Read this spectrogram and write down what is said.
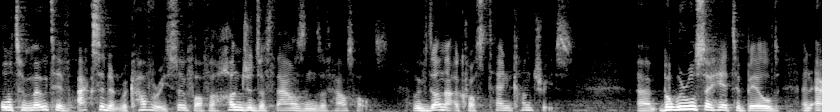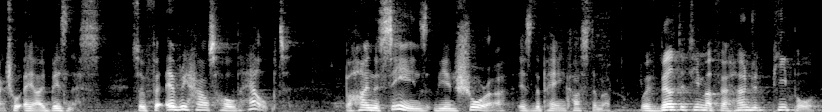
automotive accident recovery so far for hundreds of thousands of households. We've done that across 10 countries. Um, but we're also here to build an actual AI business. So for every household helped, behind the scenes, the insurer is the paying customer. We've built a team of 100 people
